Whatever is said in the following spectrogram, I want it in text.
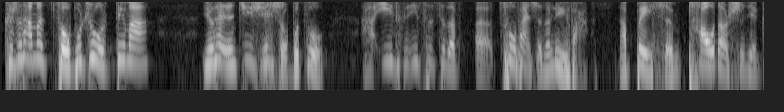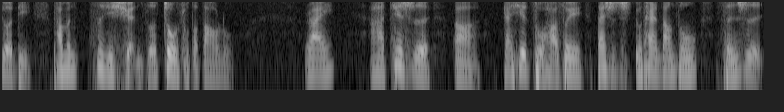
可是他们守不住，对吗？犹太人继续守不住啊，一次一次次的呃触犯神的律法，然后被神抛到世界各地，他们自己选择咒诅的道路，right？啊，即使啊感谢主哈。所以，但是犹太人当中，神是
